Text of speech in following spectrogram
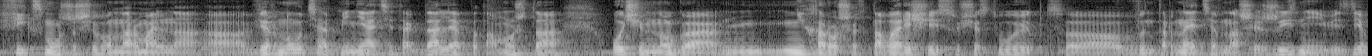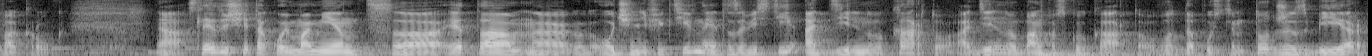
фиг сможешь его нормально вернуть, обменять и так далее, потому что очень много нехороших товарищей существует в интернете интернете, в нашей жизни и везде вокруг. А, следующий такой момент, а, это а, очень эффективно, это завести отдельную карту, отдельную банковскую карту. Вот, допустим, тот же Сбер,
